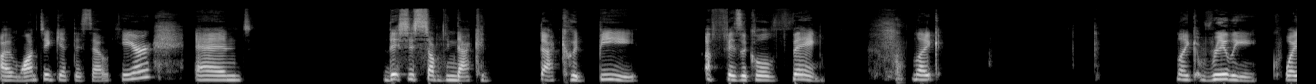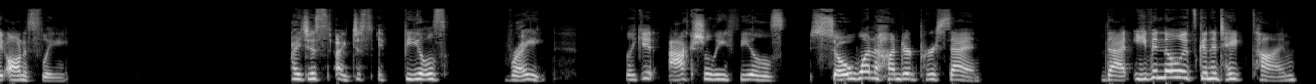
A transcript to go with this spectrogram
I want to get this out here, and this is something that could that could be a physical thing. Like like, really, quite honestly. I just, I just, it feels right. Like, it actually feels so 100% that even though it's going to take time,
